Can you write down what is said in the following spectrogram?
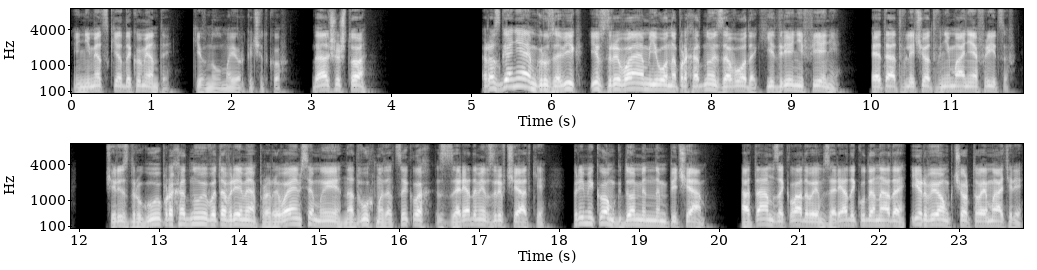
и немецкие документы», — кивнул майор Кочетков. «Дальше что?» «Разгоняем грузовик и взрываем его на проходной завода к ядрене фени. Это отвлечет внимание фрицев. Через другую проходную в это время прорываемся мы на двух мотоциклах с зарядами взрывчатки, прямиком к доменным печам, а там закладываем заряды куда надо и рвем к чертовой матери,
